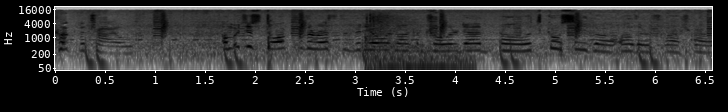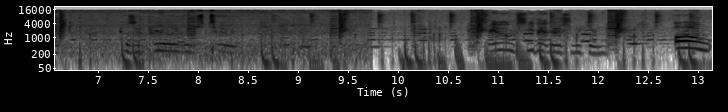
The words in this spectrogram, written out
Cook the child. I'm gonna just talk for the rest of the video with my controller dead. Uh, let's go see the other flashback. Because apparently there's two. I don't see that this weekend. Oh,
